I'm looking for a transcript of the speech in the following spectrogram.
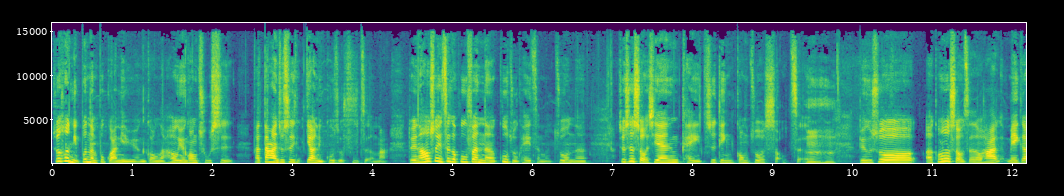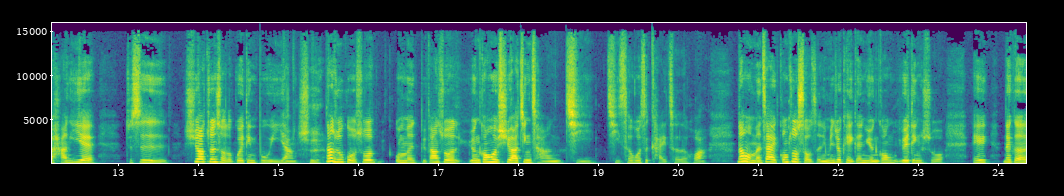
就是说你不能不管你员工，然后员工出事，那当然就是要你雇主负责嘛。对，然后所以这个部分呢，雇主可以怎么做呢？就是首先可以制定工作守则，嗯嗯，比如说呃，工作守则的话，每个行业。就是需要遵守的规定不一样。是。那如果说我们比方说员工会需要经常骑骑车或是开车的话，那我们在工作守则里面就可以跟员工约定说，哎，那个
